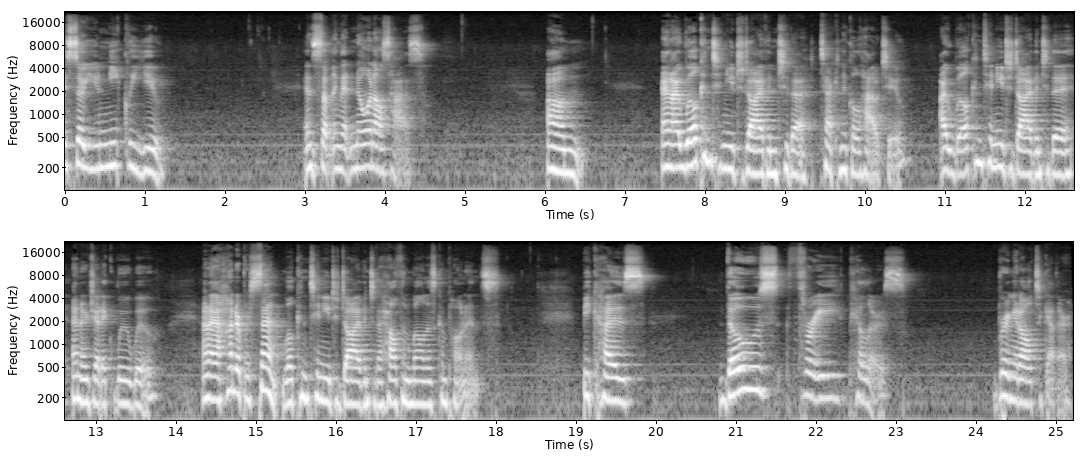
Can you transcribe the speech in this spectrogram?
is so uniquely you and something that no one else has. Um, and I will continue to dive into the technical how to. I will continue to dive into the energetic woo woo. And I 100% will continue to dive into the health and wellness components because those three pillars bring it all together.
